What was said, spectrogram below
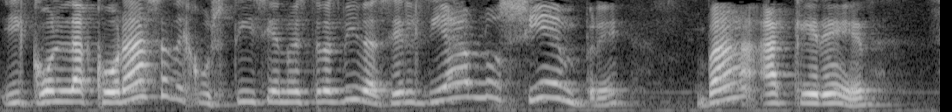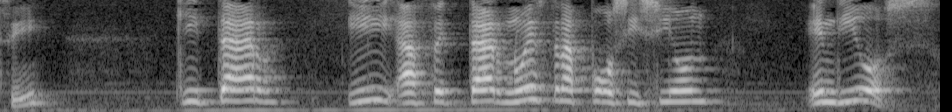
y con la coraza de justicia en nuestras vidas. El diablo siempre va a querer, ¿sí? Quitar y afectar nuestra posición en Dios,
